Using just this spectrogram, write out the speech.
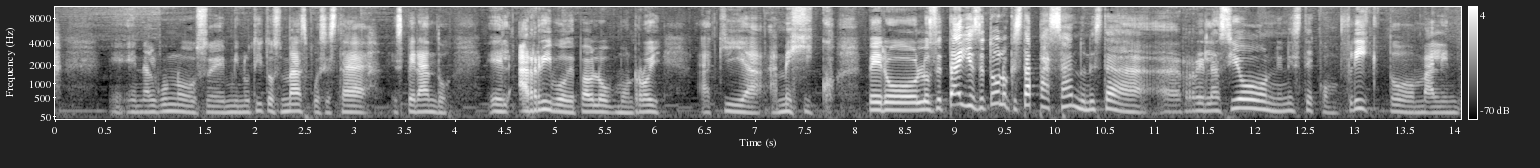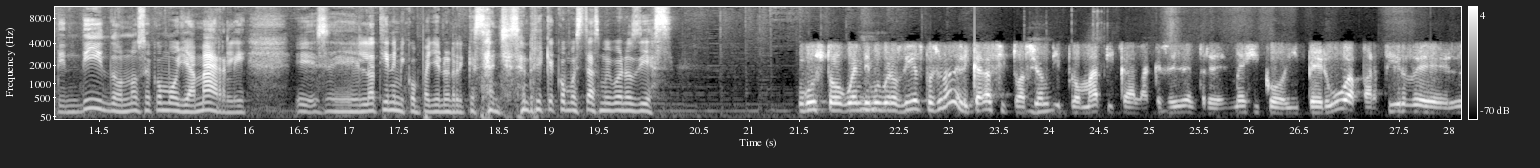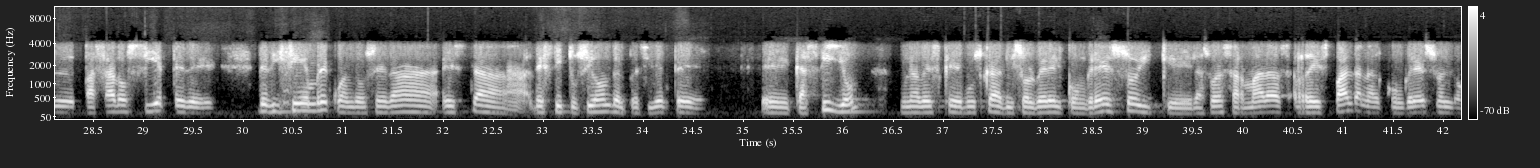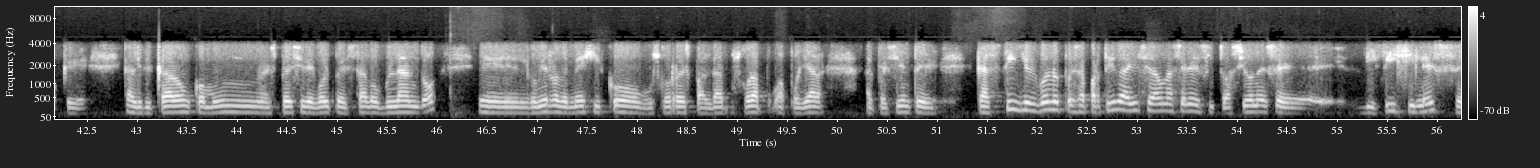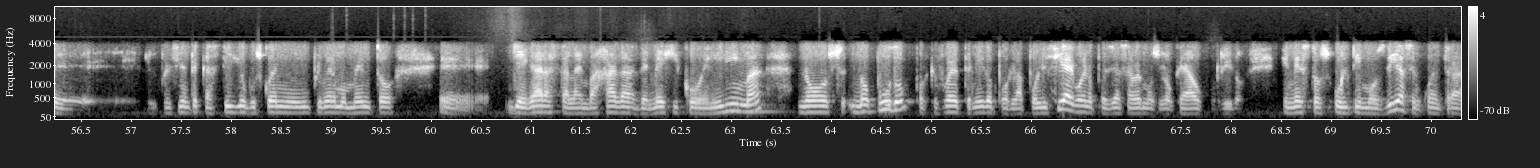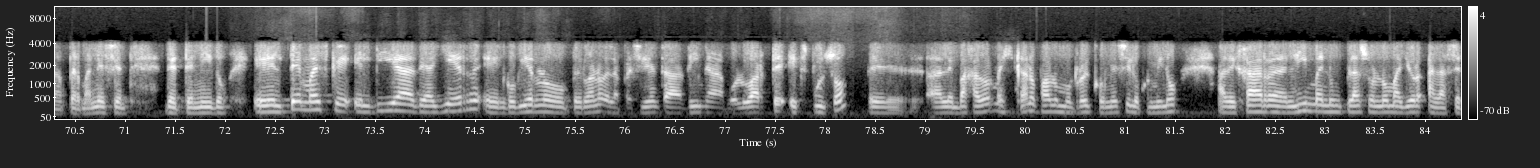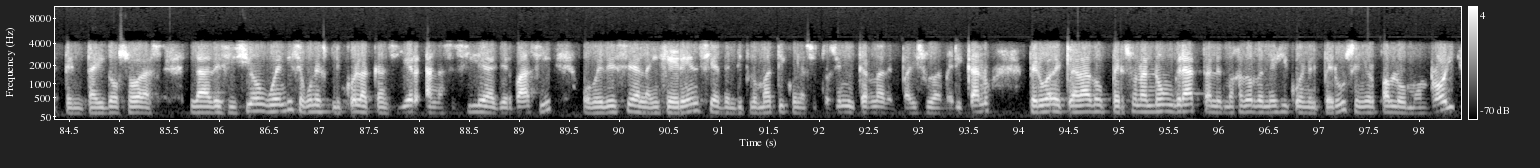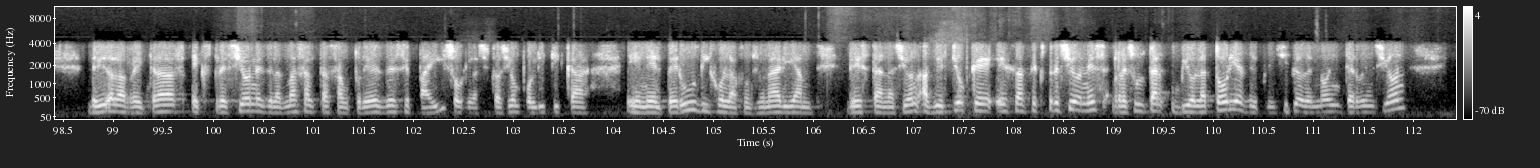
eh, en algunos eh, minutitos más, pues está esperando el arribo de Pablo Monroy aquí a, México. Pero los detalles de todo lo que está pasando en esta ah, relación, en este conflicto, malentendido, no sé cómo llamarle, eh, la tiene mi compañero Enrique Sánchez. Enrique, ¿cómo estás? Muy buenos días. Un gusto, Wendy, muy buenos días. Pues una delicada situación diplomática la que se vive entre México y Perú a partir del pasado 7 de, de diciembre, cuando se da esta destitución del presidente eh, Castillo una vez que busca disolver el Congreso y que las Fuerzas Armadas respaldan al Congreso en lo que calificaron como una especie de golpe de Estado blando, el gobierno de México buscó respaldar, buscó apoyar al presidente Castillo y bueno, pues a partir de ahí se da una serie de situaciones eh, difíciles. Eh, el presidente Castillo buscó en un primer momento eh, llegar hasta la embajada de México en Lima, no, no pudo porque fue detenido por la policía y bueno, pues ya sabemos lo que ha ocurrido en estos últimos días, se encuentra, permanece detenido. El tema es que el día de ayer el gobierno peruano de la presidenta Dina Boluarte expulsó eh, al embajador mexicano Pablo Monroy con eso y lo culminó a dejar Lima en un plazo no mayor a las 72 horas. La decisión, Wendy, según explicó la canciller Ana Cecilia Gervasi, obedece a la injerencia del diplomático en la situación interna del país sudamericano. Perú ha declarado persona non grata al embajador de México en el Perú, señor Pablo Monroy, debido a las reiteradas expresiones de las más altas autoridades de ese país sobre la situación política en el Perú, dijo la funcionaria de esta nación, advirtió que esas expresiones expresiones resultan violatorias del principio de no intervención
